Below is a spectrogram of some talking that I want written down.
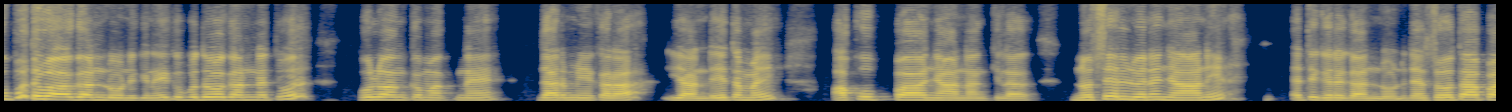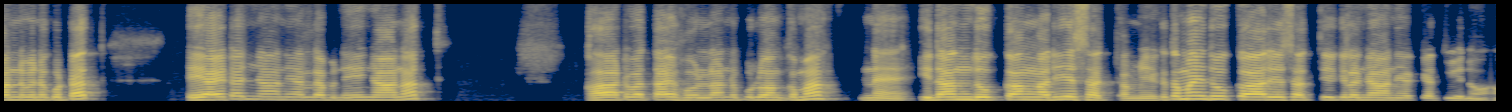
උපදවා ගණ්ඩෝනිකෙන එක උපදව ගන්නතුව පුළුවන්කමක් නෑ ධර්මය කරා යන්ඩ ඒ තමයි අකුප්පා ඥානන් කියලා නොසෙල් වෙන ඥානය ඇති කර ගණ්ඩෝන දැන් සෝතා පන්න වෙන කොටත් ඒ අයට ඥානයක් ලබනේ ඥානත් කාටවත් අයි හොල්ලන්න පුළුවන්කමක් නෑ ඉදන් දුක්කං අරිය සච්චම එක තමයි දුක්කාරය සත්‍යය කියලා ඥානයක් ඇති වෙනවා.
